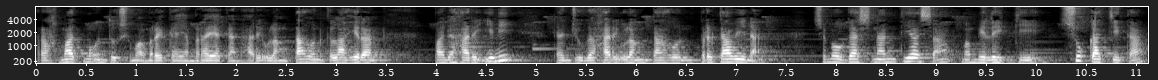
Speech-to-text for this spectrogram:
rahmatmu untuk semua mereka yang merayakan hari ulang tahun kelahiran pada hari ini dan juga hari ulang tahun perkawinan. Semoga senantiasa memiliki sukacita,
